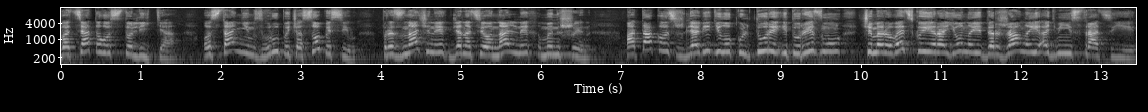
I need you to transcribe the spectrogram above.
ХХ століття, останнім з групи часописів, призначених для національних меншин. А також для відділу культури і туризму Чемеровецької районної державної адміністрації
